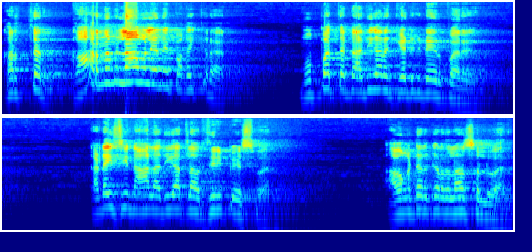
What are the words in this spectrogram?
கர்த்தர். காரணம் இல்லாமல் என்னை பகைக்கிறார். முப்பத்தெட்டு அதிகாரம் கேட்டுக்கிட்டே இருப்பார். கடைசி நாலு அதிகாரத்தில் அவர் திருப்பி பேசுவார். அவங்ககிட்ட இருக்கிறதெல்லாம் சொல்லுவார்.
